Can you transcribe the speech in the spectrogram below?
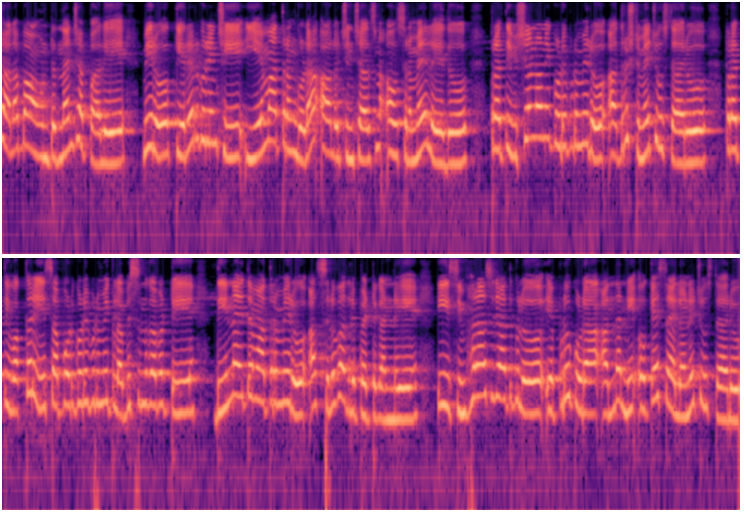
చాలా బాగుంటుందని చెప్పాలి. మీరు కెరీర్ గురించి ఏమాత్రం కూడా ఆలోచించాల్సిన అవసరమే లేదు. ప్రతి విషయంలోని కూడా ఇప్పుడు మీరు అదృష్టమే చూస్తారు. ప్రతి ఒక్కరి సపోర్ట్ కూడా ఇప్పుడు మీకు లభిస్తుంది కాబట్టి దీన్ని అయితే మాత్రం మీరు అస్సలు వదిలిపెట్టకండి. ఈ సింహరాశి జాతకులు ఎప్పుడూ కూడా అందరినీ ఒకే స్థాయిలోనే చూస్తారు.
